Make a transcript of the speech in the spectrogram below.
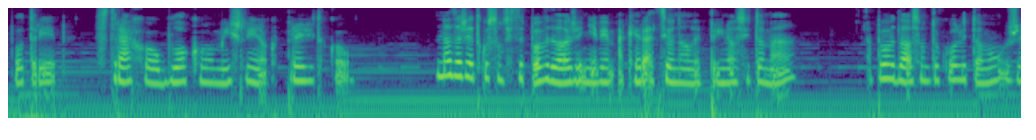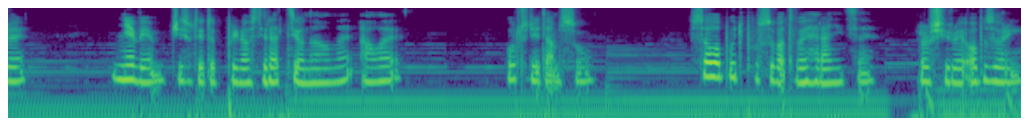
potrieb, strachov, blokov, myšlienok, prežitkov. Na začiatku som síce povedala, že neviem, aké racionálne prínosy to má. A povedala som to kvôli tomu, že neviem, či sú tieto prínosy racionálne, ale určite tam sú. Solopuť posúva tvoje hranice, rozširuje obzory,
